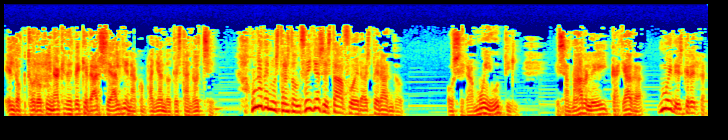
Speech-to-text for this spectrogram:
El doctor opina que debe quedarse alguien acompañándote esta noche. Una de nuestras doncellas está afuera esperando. Os será muy útil. Es amable y callada, muy discreta.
